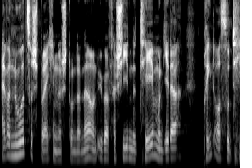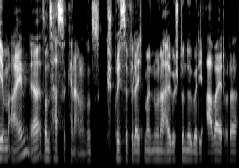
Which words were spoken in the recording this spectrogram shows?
einfach nur zu sprechen eine Stunde, ne? Und über verschiedene Themen und jeder bringt auch so Themen ein, ja, sonst hast du, keine Ahnung, sonst sprichst du vielleicht mal nur eine halbe Stunde über die Arbeit oder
